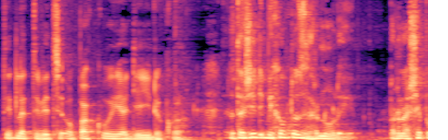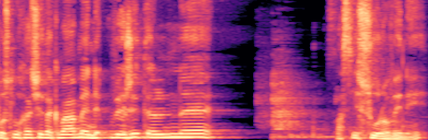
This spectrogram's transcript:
tyhle ty věci opakují a dějí dokola. No takže kdybychom to zhrnuli, pro naše posluchače, tak máme neuvěřitelné vlastně suroviny,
